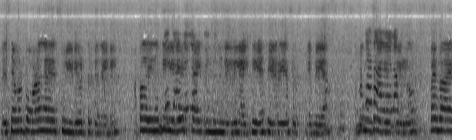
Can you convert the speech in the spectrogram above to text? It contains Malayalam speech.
ജസ്റ്റ് പോണ അങ്ങനെ വീഡിയോ എടുത്തിട്ടത് ഇനി. അപ്പൊ നിങ്ങൾക്ക് ഈ വീഡിയോ ഇഷ്ടമായിട്ടുണ്ടെന്നുണ്ടെങ്കിൽ ലൈക്ക് ചെയ്യുക ഷെയർ ചെയ്യുക സബ്സ്ക്രൈബ് ചെയ്യുക. അപ്പൊ ഇന്നത്തെ വീഡിയോ ഉള്ളൂ. Bye bye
